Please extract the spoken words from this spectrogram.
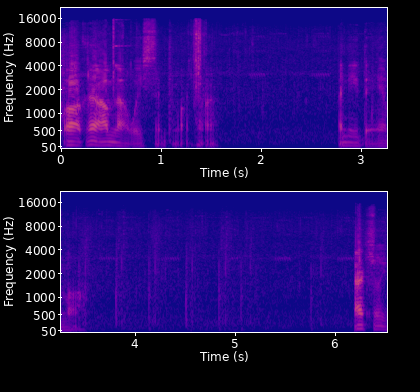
Fuck, I'm not wasting much time. I need the ammo. Actually.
